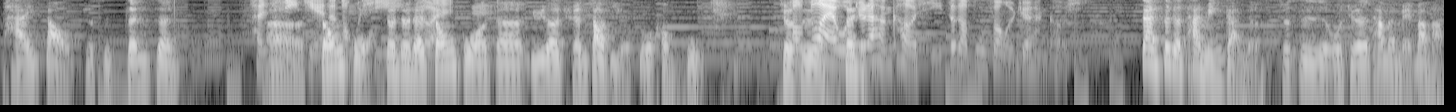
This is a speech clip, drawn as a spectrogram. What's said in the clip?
拍到就是真正很细节中国对对对中国的娱乐圈到底有多恐怖，就是对我觉得很可惜这个部分我觉得很可惜，但这个太敏感了，就是我觉得他们没办法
